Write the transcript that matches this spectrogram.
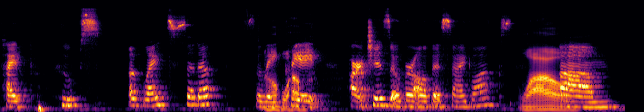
pipe hoops of lights set up so they oh, wow. create arches over all the sidewalks. Wow. Um,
